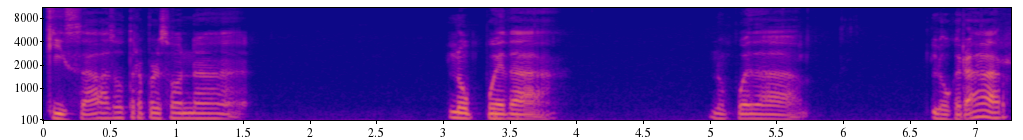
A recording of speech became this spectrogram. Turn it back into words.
quizás otra persona no pueda no pueda lograr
